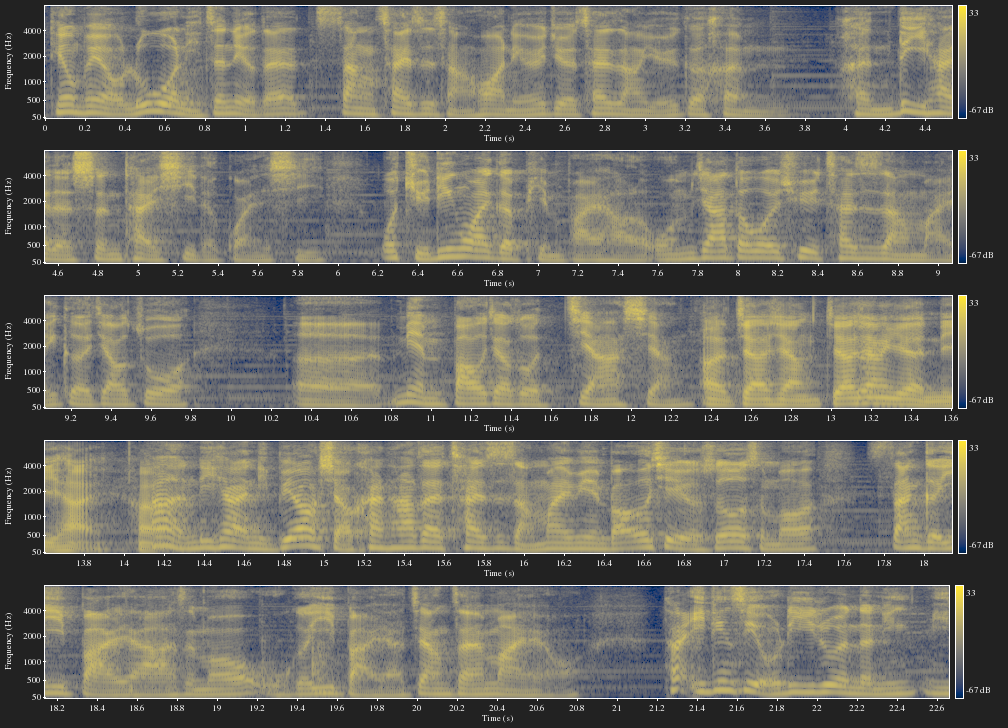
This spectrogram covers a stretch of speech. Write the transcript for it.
听众朋友，如果你真的有在上菜市场的话，你会觉得菜市场有一个很很厉害的生态系的关系。我举另外一个品牌好了，我们家都会去菜市场买一个叫做。呃，面包叫做家乡，呃，家乡，家乡也很厉害，他很厉害。你不要小看他在菜市场卖面包，而且有时候什么三个一百呀，什么五个一百呀，这样在卖哦，他一定是有利润的。你你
